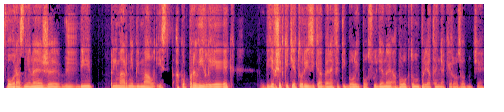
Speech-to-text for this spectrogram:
stôraznené, že vždy primárne by mal ísť ako prvý liek, kde všetky tieto rizika a benefity boli posúdené a bolo k tomu prijaté nejaké rozhodnutie.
